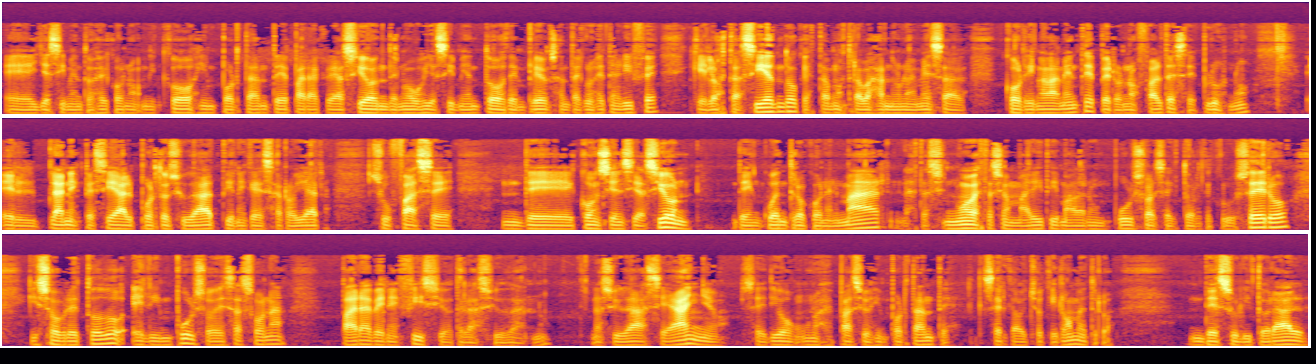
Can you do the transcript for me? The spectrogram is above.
eh, yacimientos económicos importantes para creación de nuevos yacimientos de empleo en Santa Cruz de Tenerife, que lo está haciendo, que estamos trabajando en una mesa coordinadamente, pero nos falta ese plus, ¿no? El plan especial Puerto Ciudad tiene que desarrollar su fase de concienciación de encuentro con el mar, la nueva estación marítima dar un impulso al sector de crucero y sobre todo el impulso de esa zona para beneficio de la ciudad. La ciudad hace años se dio unos espacios importantes, cerca de 8 kilómetros, de su litoral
